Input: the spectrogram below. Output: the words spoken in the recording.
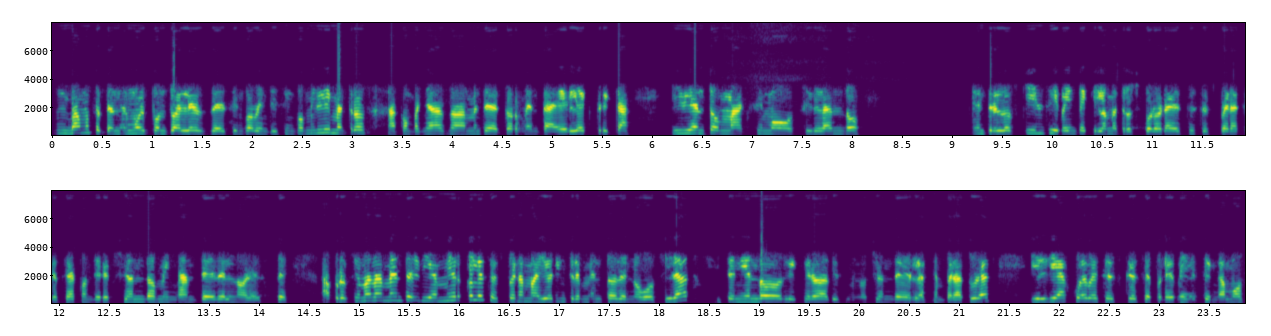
Vamos a tener muy puntuales de 5 a 25 milímetros, acompañadas nuevamente de tormenta eléctrica y viento máximo oscilando entre los 15 y 20 kilómetros por hora. Este se espera que sea con dirección dominante del noreste. Aproximadamente el día miércoles se espera mayor incremento de nubosidad, teniendo ligera disminución de las temperaturas. Y el día jueves es que se prevé tengamos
